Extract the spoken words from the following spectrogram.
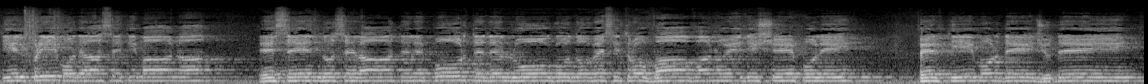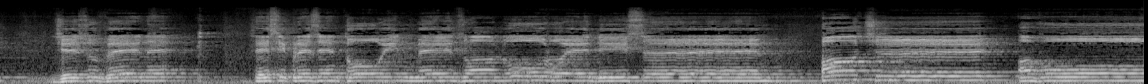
il primo della settimana, essendo serate le porte del luogo dove si trovavano i discepoli, per timor dei giudei, Gesù venne e si presentò in mezzo a loro e disse, pace a voi.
